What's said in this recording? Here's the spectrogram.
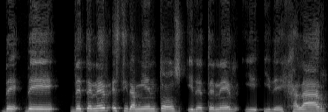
de, de- de tener estiramientos y de tener y, y de jalar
